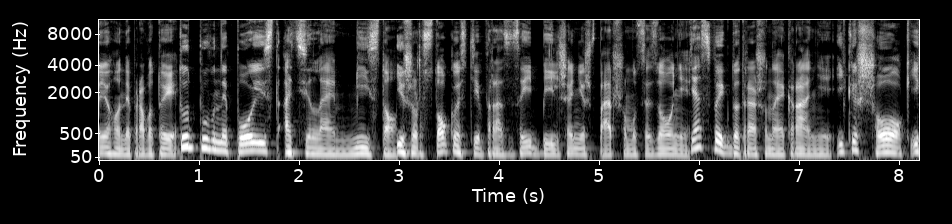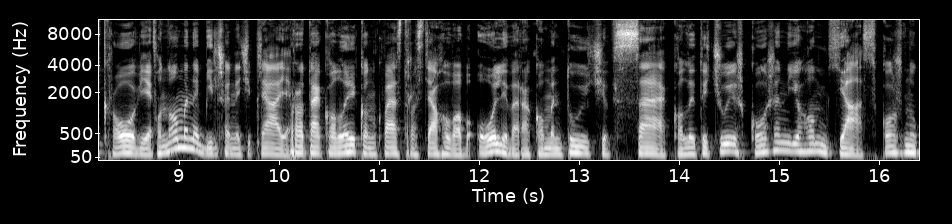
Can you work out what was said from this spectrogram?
його неправоти? Тут був не поїзд, а ціле місто, і жорстокості в рази більше ніж в першому сезоні. Я звик до трешу на екрані, і кишок, і крові. Воно мене більше не чіпляє. Проте, коли конквест розтягував Олівера, коментуючи все, коли ти чуєш кожен його м'яз, кожну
